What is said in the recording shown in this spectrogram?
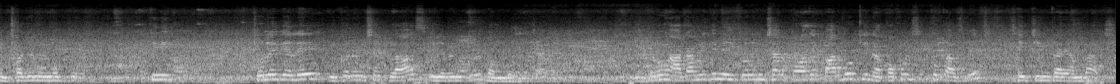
এই ছজনের মধ্যে। তিনি চলে গেলে ইকোনমিক্সের ক্লাস ইলেভেন টুয়েলভ বন্ধ হয়ে যাবে এবং আগামী দিনে ইকোনমিক্স আর পড়াতে পারব কি না, কখন শিক্ষক আসবে, সেই চিন্তায় আমরা আছি।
